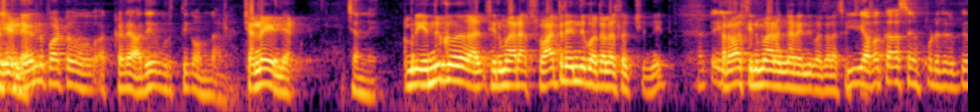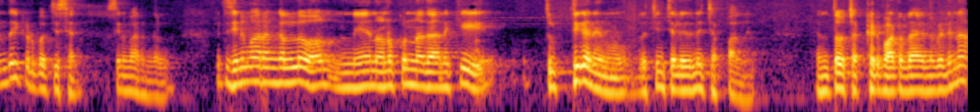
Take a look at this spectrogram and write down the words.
ఏళ్ళ పాటు అక్కడే అదే వృత్తిగా ఉన్నాను చెన్నై వెళ్ళారు. చెన్నై. మరి ఎందుకు సినిమా స్వాతిని ఎందుకు వదలాల్సి వచ్చింది? తర్వాత సినిమా రంగాన్ని ఎందుకు వదలాల్సి ఈ అవకాశం ఎప్పుడు దొరికిందో ఇక్కడికి వచ్చేసాను సినిమా రంగంలో. అయితే సినిమా రంగంలో నేను అనుకున్న దానికి తృప్తిగా నేను రచించలేదని చెప్పాలి నేను. ఎంతో చక్కటి పాటలు రాయని వెళ్ళినా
